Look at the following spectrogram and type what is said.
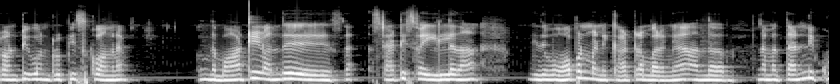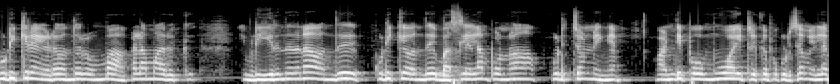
டுவெண்ட்டி ஒன் ருபீஸ்க்கு வாங்கினேன். இந்த பாட்டில் வந்து சாட்டிஸ்ஃபை இல்லை தான். இது ஓப்பன் பண்ணி காட்டுறேன் பாருங்கள் அந்த நம்ம தண்ணி குடிக்கிற இடம் வந்து ரொம்ப அகலமாக இருக்குது இப்படி இருந்ததுன்னா வந்து குடிக்க வந்து பஸ்லெலாம் போனால் குடித்தோம்னு வைங்க. வண்டி போ மூவ் ஆகிட்டு இருக்கப்போ குடித்தோம் இல்லை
